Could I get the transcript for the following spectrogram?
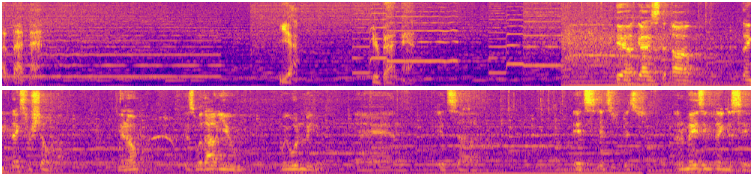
I'm Batman. Yeah, you're Batman. Yeah, guys, uh, thank, thanks for showing up. You know, because without you, we wouldn't be here. And it's, uh, it's, it's, it's an amazing thing to see.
